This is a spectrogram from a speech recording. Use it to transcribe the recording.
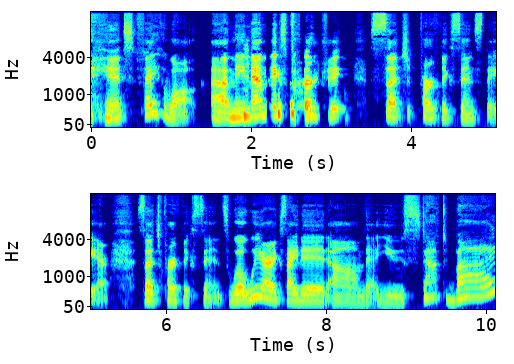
Hence, Faith Walk. I mean, that makes perfect such perfect sense there. Such perfect sense. Well, we are excited um, that you stopped by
